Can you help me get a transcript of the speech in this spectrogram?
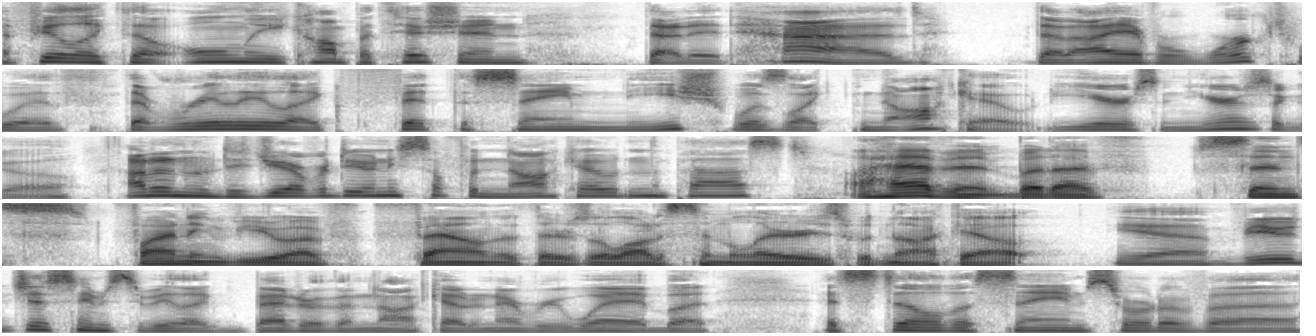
I feel like the only competition that it had that I ever worked with that really like fit the same niche was like Knockout years and years ago. I don't know. Did you ever do any stuff with Knockout in the past? I haven't, but I've since finding Vue, I've found that there's a lot of similarities with Knockout. Yeah, Vue just seems to be like better than Knockout in every way, but it's still the same sort of uh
